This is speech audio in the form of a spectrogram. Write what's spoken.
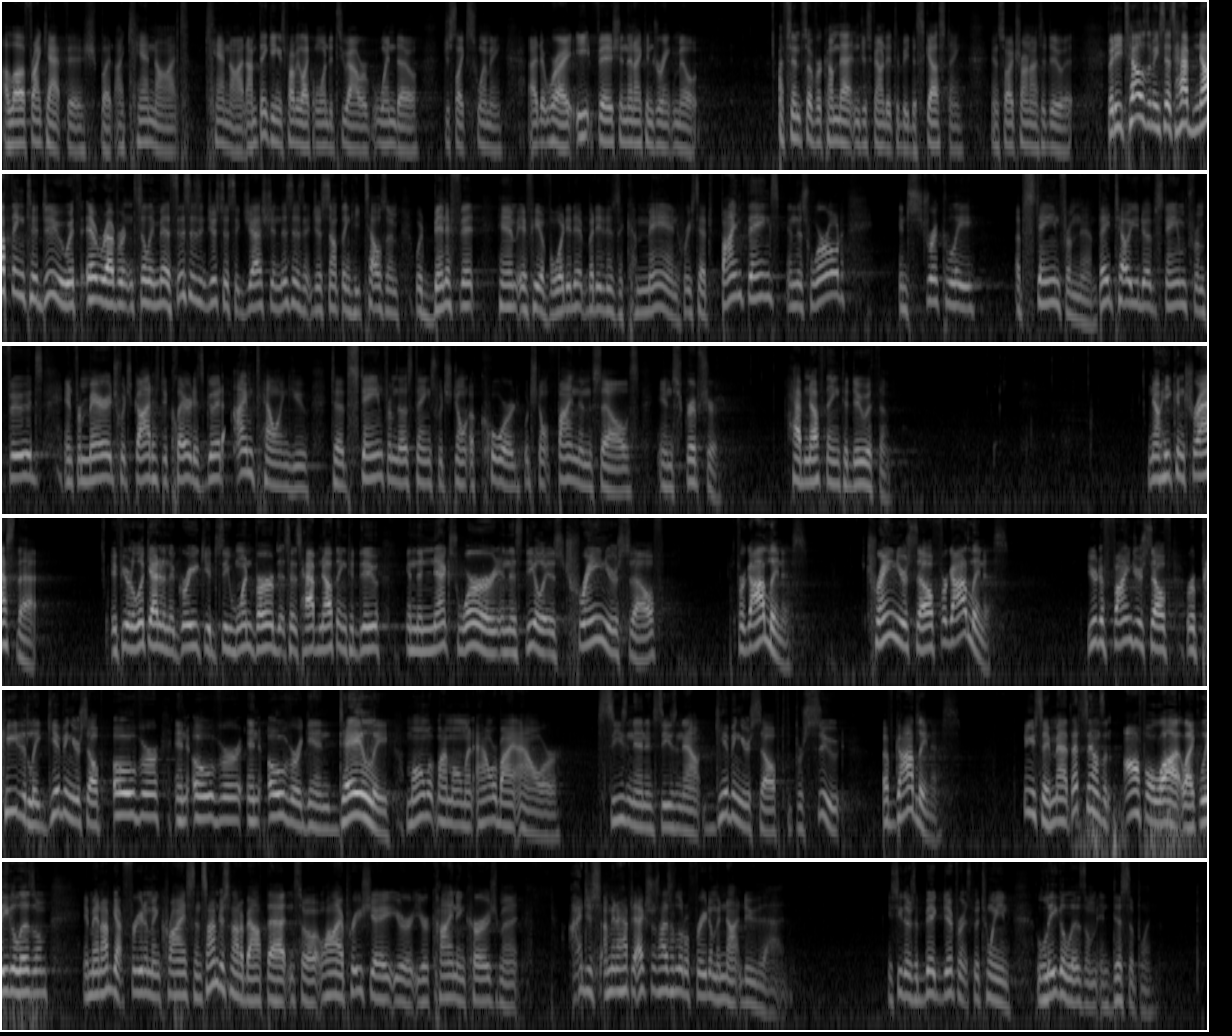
I love fried catfish, but I cannot, cannot. I'm thinking it's probably like a one to two hour window, just like swimming, uh, where I eat fish and then I can drink milk. I've since overcome that and just found it to be disgusting, and so I try not to do it. But he tells them, he says, have nothing to do with irreverent and silly myths. This isn't just a suggestion. This isn't just something he tells them would benefit him if he avoided it, but it is a command where he said, find things in this world and strictly abstain from them. They tell you to abstain from foods and from marriage, which God has declared as good. I'm telling you to abstain from those things which don't accord, which don't find themselves in Scripture have nothing to do with them. Now, he contrasts that. If you were to look at it in the Greek, you'd see one verb that says have nothing to do, and the next word in this deal is train yourself for godliness. Train yourself for godliness. You're to find yourself repeatedly giving yourself over and over and over again, daily, moment by moment, hour by hour, season in and season out, giving yourself to the pursuit of godliness. And you say, Matt, that sounds an awful lot like legalism. And man, I've got freedom in Christ, and so I'm just not about that. And so while I appreciate your, your kind encouragement, I just, I'm going to have to exercise a little freedom and not do that. You see, there's a big difference between legalism and discipline.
